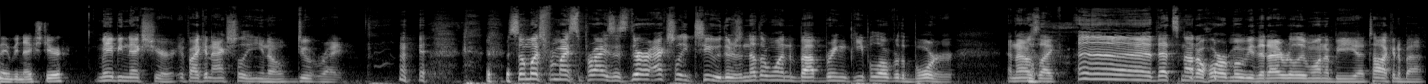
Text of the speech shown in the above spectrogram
Maybe next year. Maybe next year if I can actually, you know, do it right. so much for my surprises. There are actually two. There's another one about bringing people over the border. And I was like, uh, that's not a horror movie that I really want to be uh, talking about.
